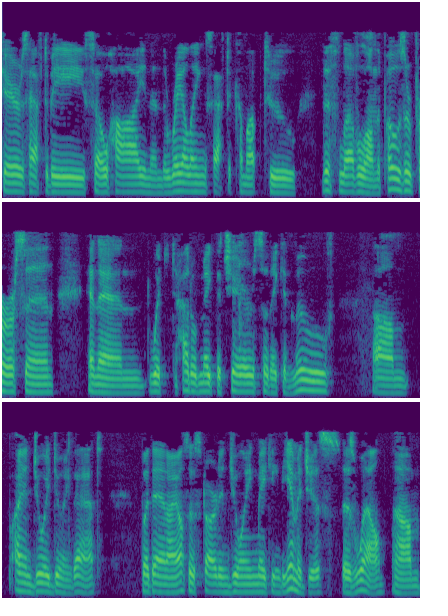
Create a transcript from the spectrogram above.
chairs have to be so high and then the railings have to come up to this level on the poser person and then which how to make the chairs so they can move um, i enjoy doing that but then i also start enjoying making the images as well um,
